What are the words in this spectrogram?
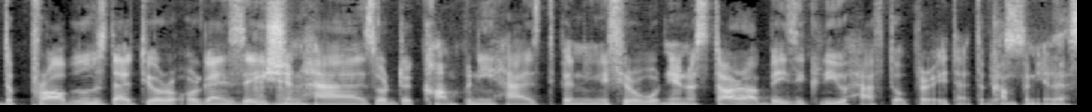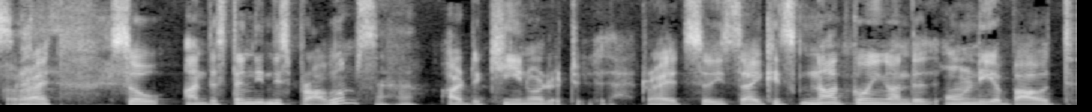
the problems that your organization Mm-hmm. has or the company has depending if you're in a startup basically you have to operate at the company yes. level right so understanding these problems Uh-huh. are the key in order to do that right so it's like it's not going on the only about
